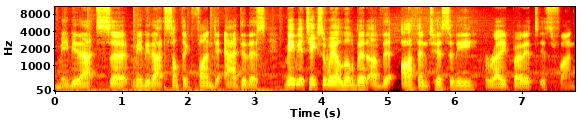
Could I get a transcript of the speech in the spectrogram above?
maybe that's uh, maybe that's something fun to add to this. Maybe it takes away a little bit of the authenticity, right? But it's it's fun.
